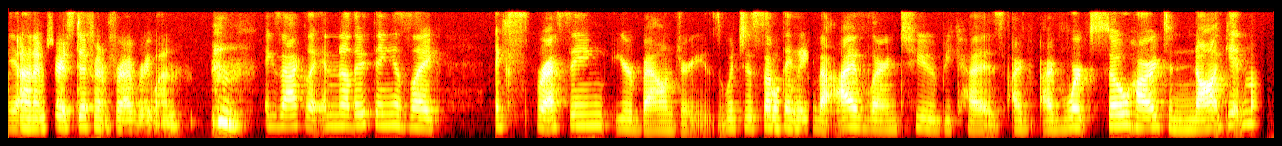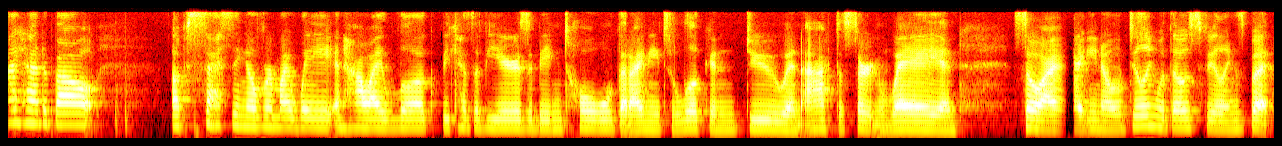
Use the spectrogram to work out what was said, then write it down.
Yeah. And I'm sure it's different for everyone. exactly. And another thing is like expressing your boundaries, which is something totally. that I've learned too because I've I've worked so hard to not get in my head about obsessing over my weight and how I look because of years of being told that I need to look and do and act a certain way and so I you know dealing with those feelings but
